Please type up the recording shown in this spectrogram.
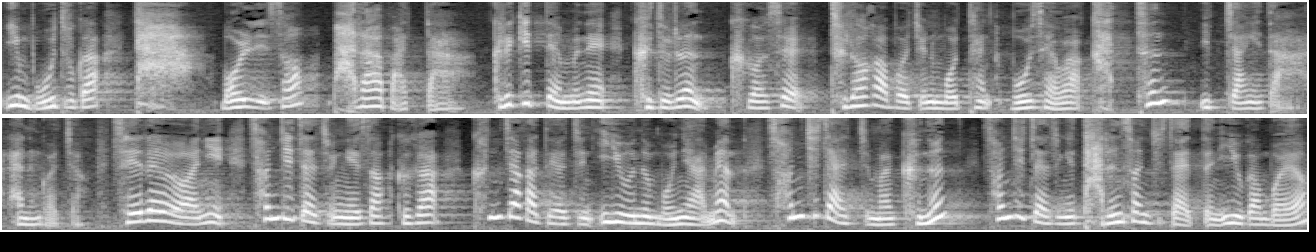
이 모두가 다 멀리서 바라봤다. 그렇기 때문에 그들은 그것을 들어가 보지는 못한 모세와 같은 입장이다라는 거죠. 세례 요한이 선지자 중에서 그가 큰 자가 되어진 이유는 뭐냐면 선지자였지만 그는 선지자 중에 다른 선지자였던 이유가 뭐예요?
